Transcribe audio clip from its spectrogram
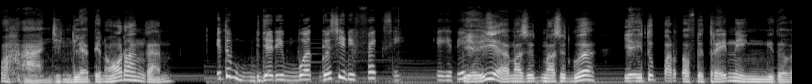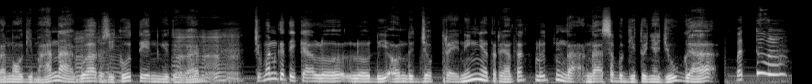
Wah anjing diliatin orang kan itu jadi buat gue sih di fake sih kayak gitu Ya iya maksud maksud gue ya itu part of the training gitu kan. Mau gimana gue harus ikutin gitu kan. Cuman ketika lo lo di on the job trainingnya ternyata lo tuh nggak nggak sebegitunya juga. Betul.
